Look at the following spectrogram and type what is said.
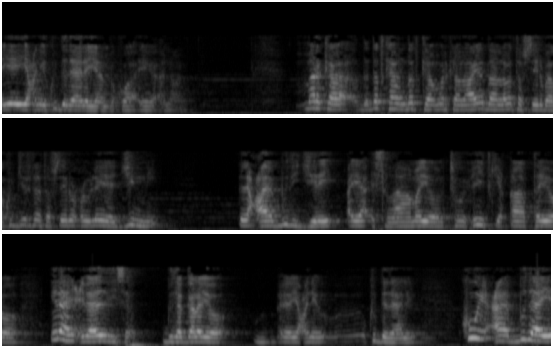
ayay yacni ku dadaalayaanba kuwa iyaga nacam. Marka dadkan dadka marka aayadan laba tafsiir baa ku jirta. Tafsiir wuxuu leeyahay jinni la caabudi jiray ayaa islaamay oo tawxiidkii qaatay oo ilaahay cibaadadiisa gudagalay oo yacni ku dadaalay kuwii caabudaya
